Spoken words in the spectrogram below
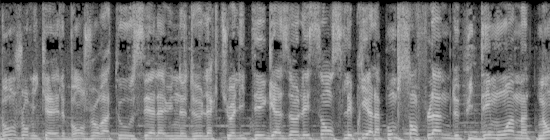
Bonjour Mickaël, bonjour à tous et à la une de l'actualité gazole, essence, les prix à la pompe s'enflamment depuis des mois maintenant.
